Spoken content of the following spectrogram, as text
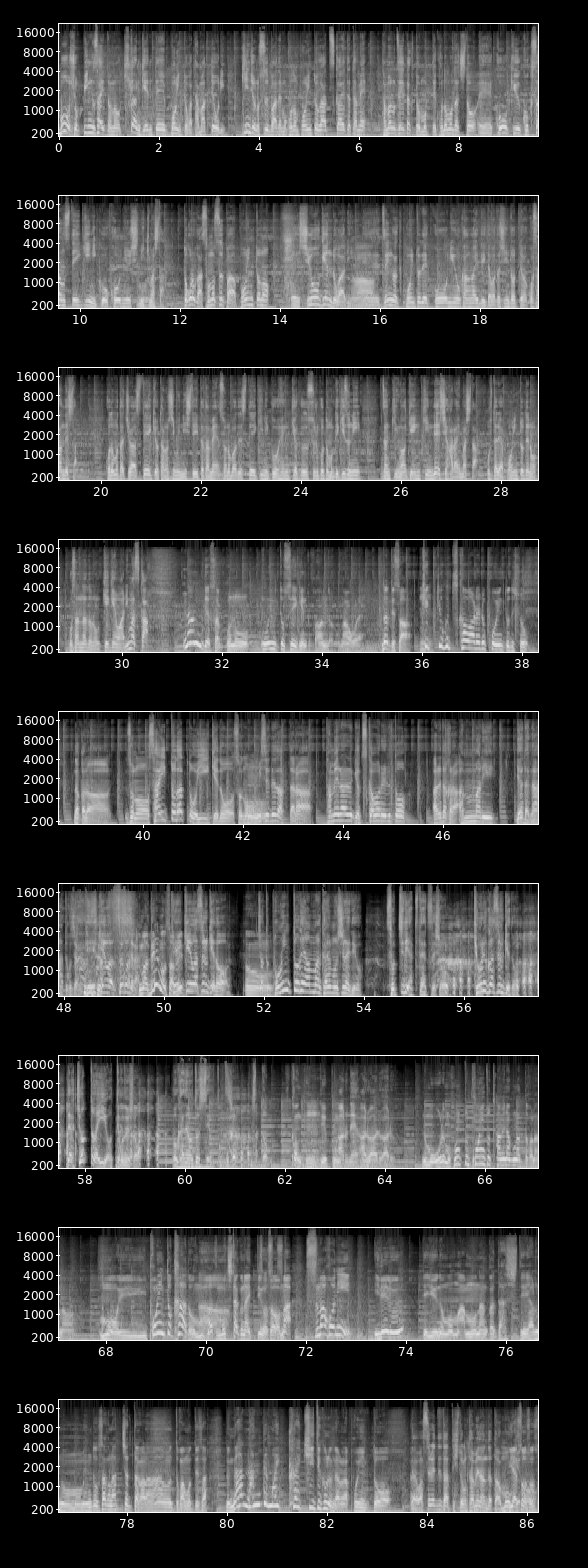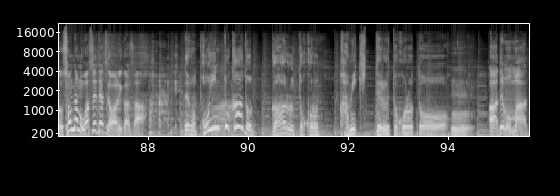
某ショッピングサイトの期間限定ポイントが貯まっており近所のスーパーでもこのポイントが使えたためたまの贅沢と思って子供たちと、えー高級国産ステーキ肉を購入しに行きました、ところがそのスーパーはポイントの、えー使用限度があり、えー全額ポイントで購入を考えていた私にとっては誤算でした子供たちはステーキを楽しみにしていたためその場でステーキ肉を返却することもできずに残金は現金で支払いました。お二人はポイントでの誤算などの経験はありますか？なんでさこのポイント制限とかあんだろうな俺だってさ、結局使われるポイントでしょ？だからそのサイトだといいけどそのうん。お店でだったら貯められるけど使われるとあれだからあんまり嫌だなってことじゃない。提携はそういうことじゃない。まあでもさ提携はするけどうん。ちょっとポイントであんま買い物しないでよ。そっちでやってたやつでしょ。協力はするけど。だからちょっとはいいよってことでしょ。お金落としてよってことでしょ。きっと、期間限定ポイント、あるね。あるあるある。でも俺もほんとポイント貯めなくなったからな。もういいポイントカードをまず持ちたくないっていうのそうそうそう。とまあスマホに入れるっていうのもまあもうなんか出してやるのももう面倒くさくなっちゃったからなとか思ってさ。でななんで毎回聞いてくるんだろうなポイントだから忘れてたって人のためなんだとは思ういけど。やそうそうそうそんなもん忘れたやつが悪いからさ。でもポイントカードがあるところ紙切ってるところと。うん。あでもま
